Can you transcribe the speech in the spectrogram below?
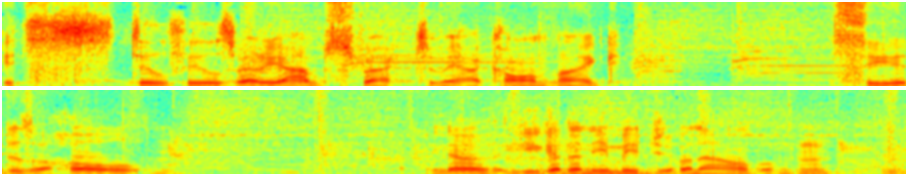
it still feels very abstract to me. I can't like see it as a whole. You know, you get an image of an album. Hmm, hmm.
